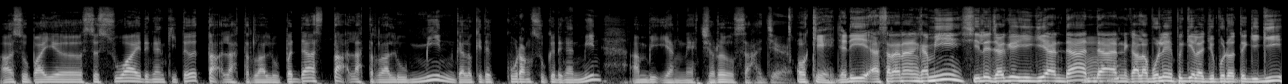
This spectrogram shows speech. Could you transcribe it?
uh, supaya sesuai dengan kita taklah terlalu pedas, taklah terlalu min kalau kita kurang suka dengan min, ambil yang natural sahaja. Okey, jadi uh, saranan kami sila jaga gigi anda hmm. dan kalau boleh pergilah jumpa doktor gigi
